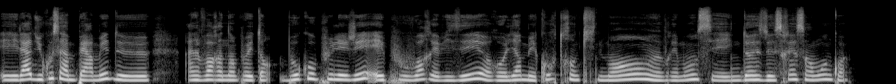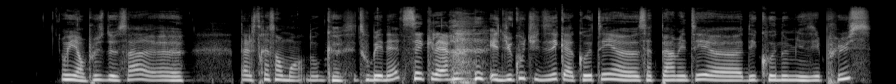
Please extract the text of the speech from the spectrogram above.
Et là, du coup, ça me permet de avoir un emploi de temps beaucoup plus léger et pouvoir réviser, relire mes cours tranquillement. Vraiment, c'est une dose de stress en moins, quoi. Oui, en plus de ça, euh, t'as le stress en moins, donc euh, c'est tout bénéf. C'est clair. et du coup, tu disais qu'à côté, euh, ça te permettait euh, d'économiser plus.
